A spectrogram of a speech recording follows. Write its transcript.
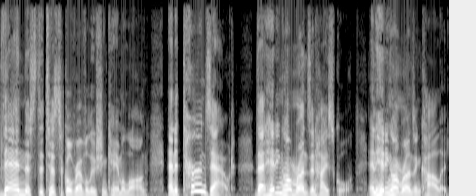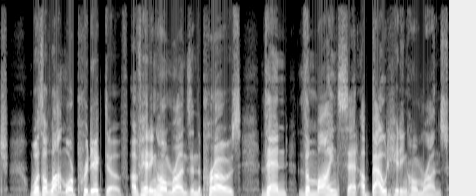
Then the statistical revolution came along, and it turns out that hitting home runs in high school and hitting home runs in college was a lot more predictive of hitting home runs in the pros than the mindset about hitting home runs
